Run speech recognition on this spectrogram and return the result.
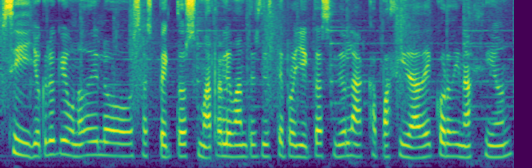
Sí, yo creo que uno de los aspectos más relevantes de este proyecto ha sido la capacidad de coordinación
